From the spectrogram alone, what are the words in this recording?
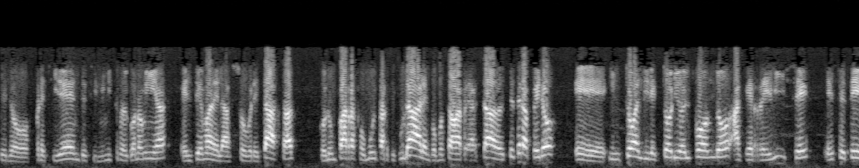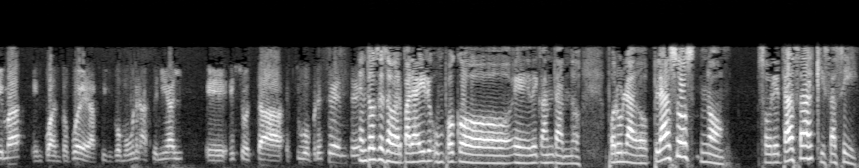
de los presidentes y ministros de Economía el tema de las sobretasas, con un párrafo muy particular en cómo estaba redactado, etcétera, pero eh, instó al directorio del fondo a que revise ese tema en cuanto pueda. Así que como una señal, eh, eso está estuvo presente. Entonces, a ver, para ir un poco eh, decantando. Por un lado, plazos, no. Sobre tasas, quizás sí.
